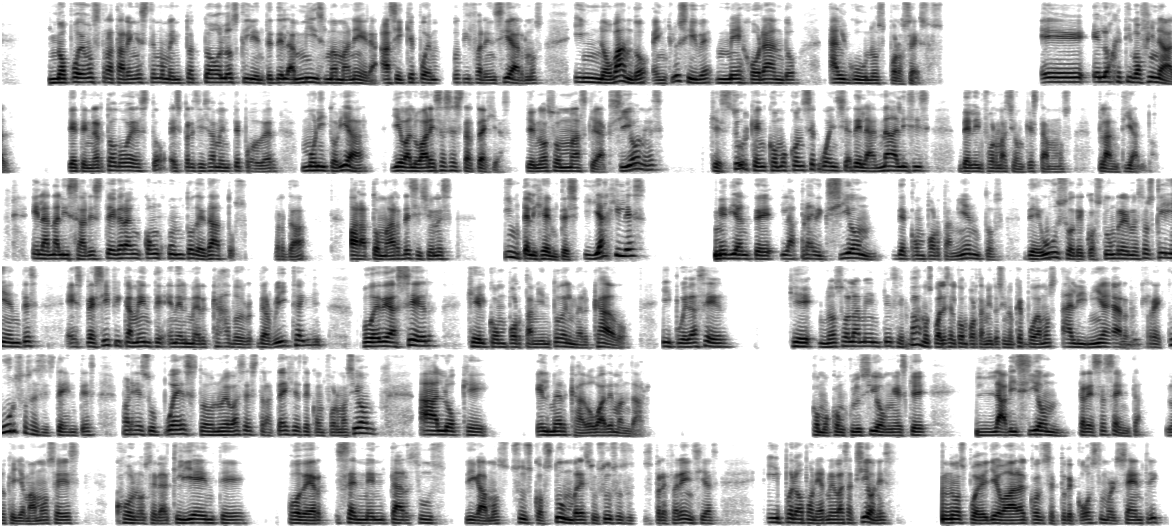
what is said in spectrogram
no podemos tratar en este momento a todos los clientes de la misma manera, así que podemos diferenciarnos innovando e inclusive mejorando algunos procesos. Eh, el objetivo final de tener todo esto es precisamente poder monitorear y evaluar esas estrategias, que no son más que acciones que surgen como consecuencia del análisis de la información que estamos planteando. El analizar este gran conjunto de datos, ¿verdad? Para tomar decisiones inteligentes y ágiles mediante la predicción de comportamientos, de uso, de costumbre de nuestros clientes específicamente en el mercado de retail puede hacer que el comportamiento del mercado y puede hacer que no solamente sepamos cuál es el comportamiento, sino que podamos alinear recursos existentes, presupuesto, nuevas estrategias de conformación a lo que el mercado va a demandar. Como conclusión es que la visión 360, lo que llamamos es conocer al cliente, poder segmentar sus, digamos, sus costumbres, sus usos, sus preferencias, y proponer nuevas acciones nos puede llevar al concepto de customer centric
